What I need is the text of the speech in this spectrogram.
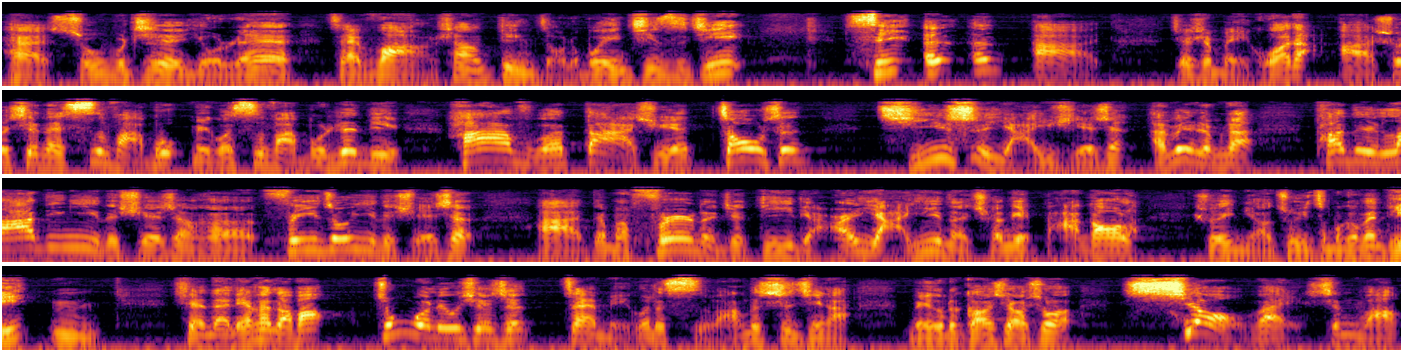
嗨，殊不知有人在网上订走了波音七四七。CNN 啊，这是美国的啊，说现在司法部，美国司法部认定哈佛大学招生歧视亚裔学生啊？为什么呢？他对拉丁裔的学生和非洲裔的学生啊，那么分儿呢就低一点，而亚裔呢全给拔高了，所以你要注意这么个问题。嗯，现在《联合早报》中国留学生在美国的死亡的事情啊，美国的高校说校外身亡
